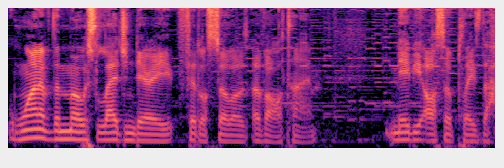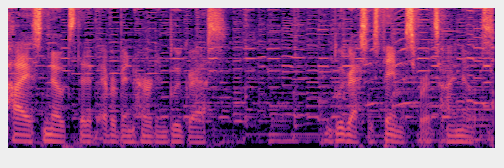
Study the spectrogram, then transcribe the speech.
one of the most legendary fiddle solos of all time. Maybe also plays the highest notes that have ever been heard in bluegrass. Bluegrass is famous for its high notes.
